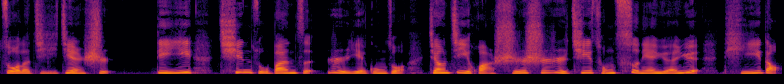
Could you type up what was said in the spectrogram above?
做了几件事：第一，亲组班子日夜工作，将计划实施日期从次年元月提到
